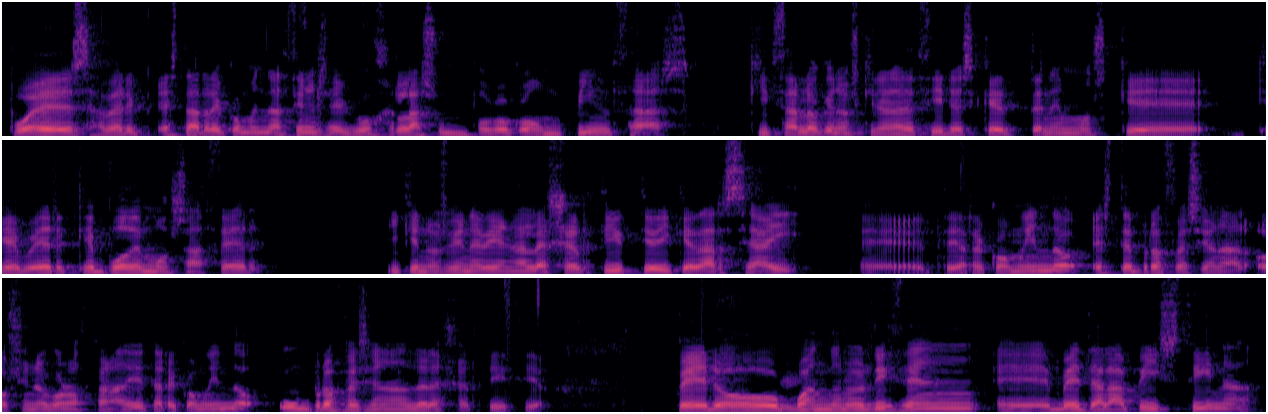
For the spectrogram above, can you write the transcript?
Pues a ver, estas recomendaciones hay que cogerlas un poco con pinzas quizás lo que nos quiera decir es que tenemos que, ver qué podemos hacer y que nos viene bien el ejercicio y quedarse ahí. Eh, te recomiendo este profesional, o si no conozco a nadie, te recomiendo un profesional del ejercicio. Pero cuando nos dicen eh, vete a la piscina,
